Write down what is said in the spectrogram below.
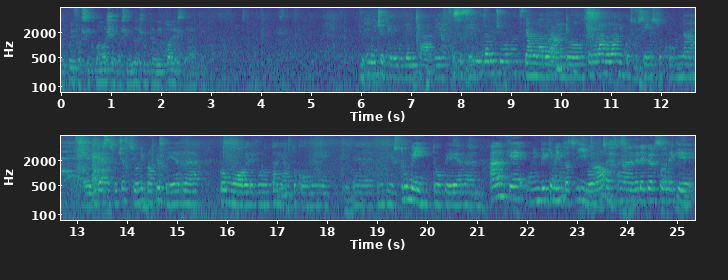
per cui farsi conoscere, farsi vedere sul territorio è estremamente importante. E noi cercheremo di aiutarvi, nel senso che stiamo lavorando, stiamo lavorando in questo senso con eh, diverse associazioni proprio per promuovere il volontariato come, eh, come dire, strumento per anche un invecchiamento attivo no? eh, delle persone che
